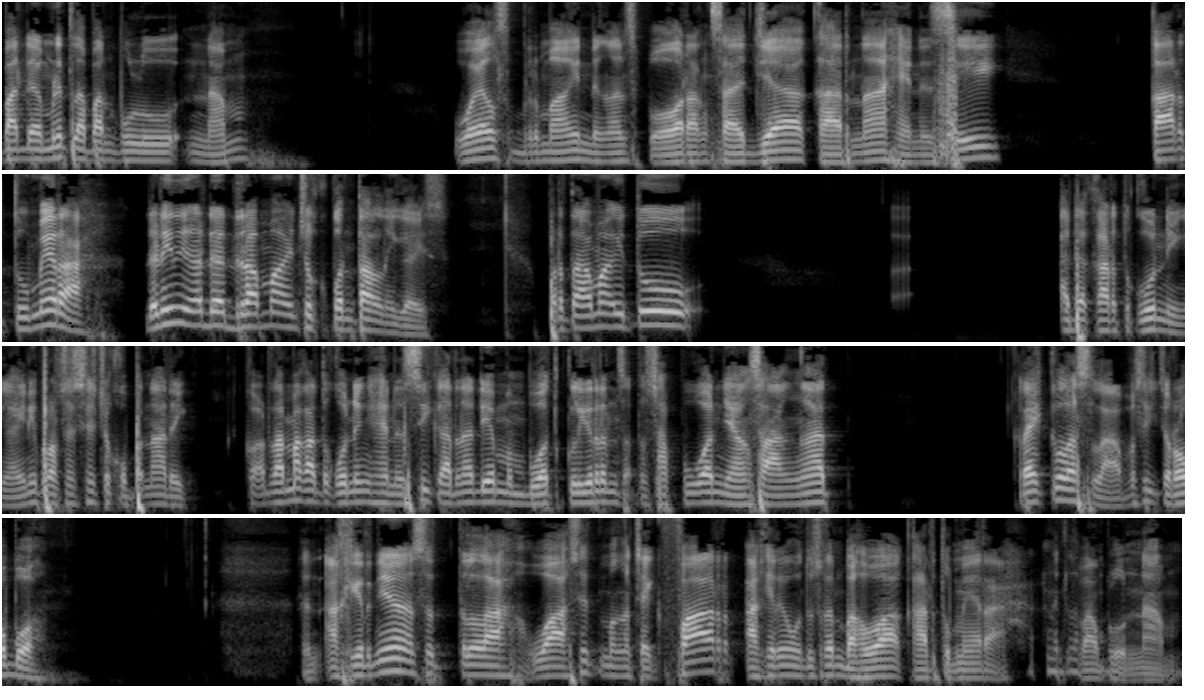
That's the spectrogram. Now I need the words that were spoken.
pada menit 86 Wales bermain dengan 10 orang saja karena Hennessy kartu merah. Dan ini ada drama yang cukup kental nih guys. Pertama itu ada kartu kuning. Nah, ini prosesnya cukup menarik. Pertama kartu kuning Hennessy karena dia membuat clearance atau sapuan yang sangat reckless lah, apa sih ceroboh. Dan akhirnya setelah wasit mengecek VAR, akhirnya memutuskan bahwa kartu merah menit 86.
